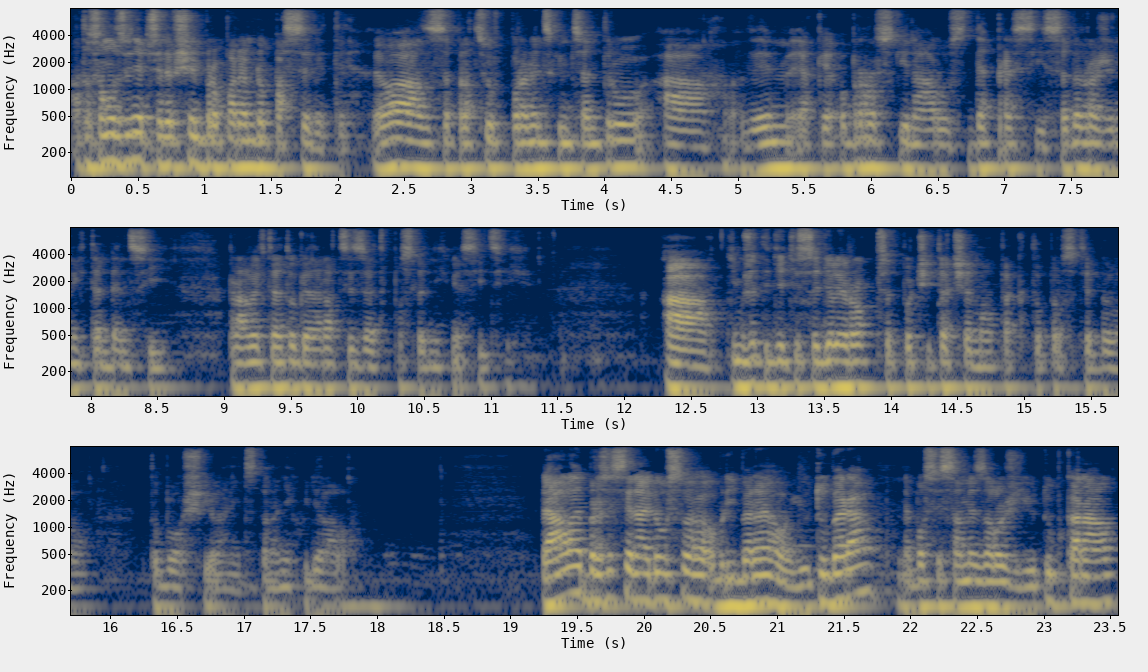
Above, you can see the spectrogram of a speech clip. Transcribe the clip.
A to samozřejmě především propadem do pasivity. Jo, já zase pracuji v poradenském centru a vím, jak je obrovský nárůst depresí, sebevražených tendencí právě v této generaci Z v posledních měsících. A tím, že ty děti seděly rok před počítačem, tak to prostě bylo to bylo šílené, co to na nich udělalo. Dále brzy si najdou svého oblíbeného youtubera, nebo si sami založí YouTube kanál,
